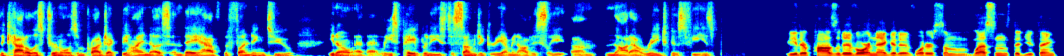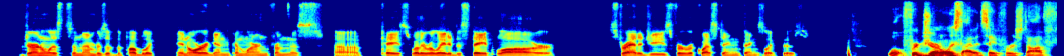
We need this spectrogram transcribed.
the Catalyst Journalism Project behind us, and they have the funding to you know at, at, least pay for these to some degree i mean obviously um, not outrageous fees either positive or negative, what are some lessons that you think journalists and members of the public in Oregon can learn from this uh, case, whether related to state law or strategies for requesting things like this? Well, for journalists, I would say first off,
